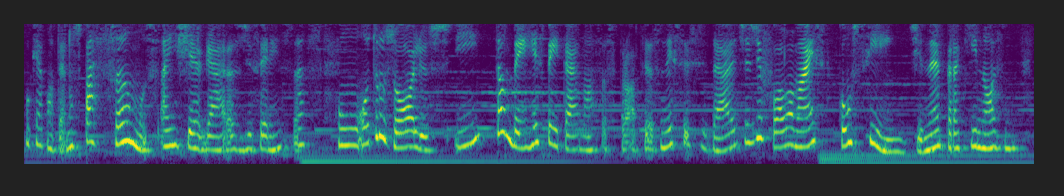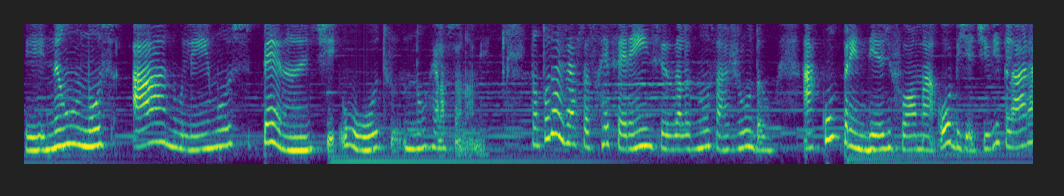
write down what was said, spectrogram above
o que acontece? Nós passamos a enxergar as diferenças com outros olhos e também respeitar nossas próprias necessidades de forma mais consciente, né? para que nós eh, não nos anulemos perante o outro no relacionamento. Então todas essas referências elas nos ajudam a compreender de forma objetiva e clara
